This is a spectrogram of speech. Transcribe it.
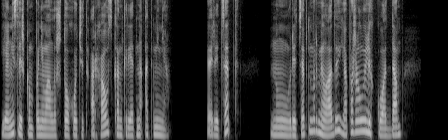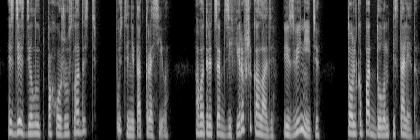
Я не слишком понимала, что хочет Архаус конкретно от меня. Рецепт? Ну, рецепт мармелада я, пожалуй, легко отдам. Здесь делают похожую сладость, пусть и не так красиво. А вот рецепт зефира в шоколаде, извините, только под дулом пистолета.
